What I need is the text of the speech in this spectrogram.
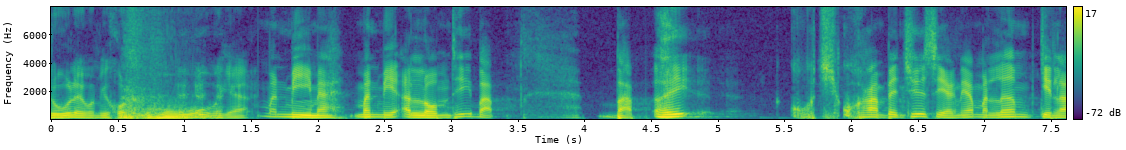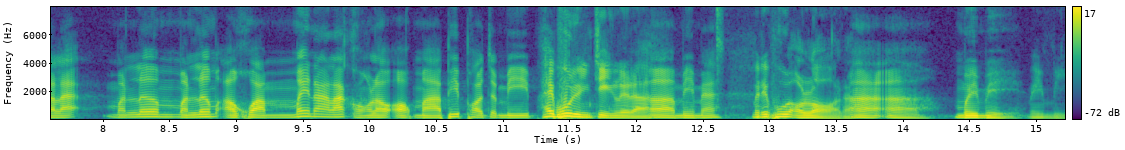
รู้เลยว่ามีคน โอ้โหเมื่อกี้มันมีไหมมันมีอารมณ์ที่แบบแบบเฮ้ยความเป็นชื่อเสียงเนี้ยมันเริ่มกินเราละมันเริ่มมันเริ่มเอาความไม่น่ารักของเราออกมา พี่พอจะมีให้พูดจริง ๆ เลยนะอ่ามีไหมไม่ได้พูดเอาหล่อนะ อ่าอ่าไม่มี ไม่มี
